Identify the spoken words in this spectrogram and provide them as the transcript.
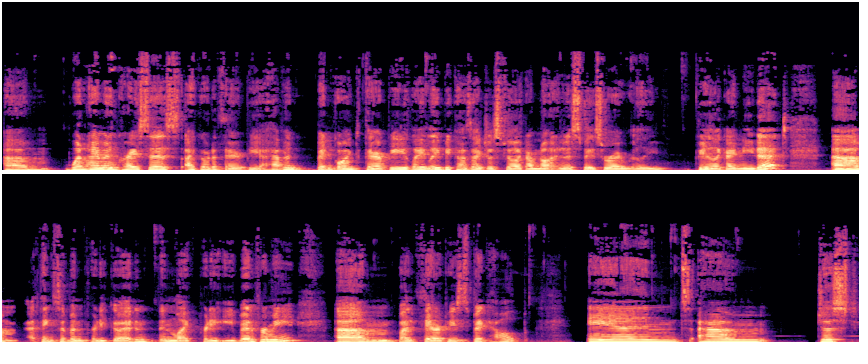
Um, when I'm in crisis, I go to therapy. I haven't been going to therapy lately because I just feel like I'm not in a space where I really feel like I need it. Mm-hmm. Um, things have been pretty good and, and like pretty even for me. Um, but therapy is a big help. And um, just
